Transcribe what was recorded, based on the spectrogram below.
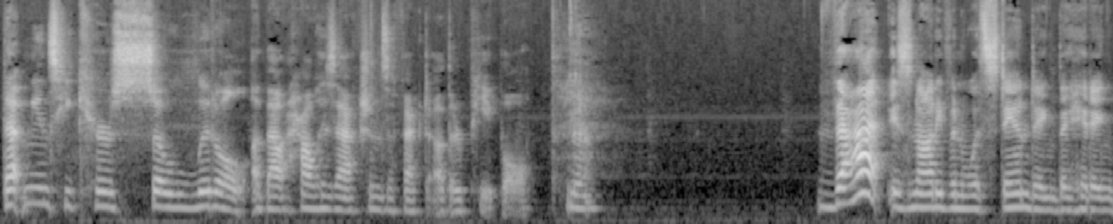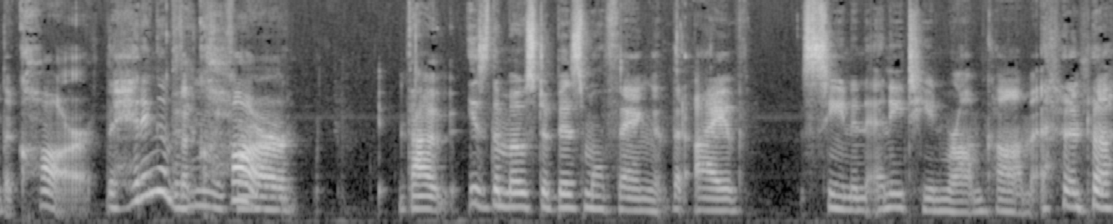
That means he cares so little about how his actions affect other people. Yeah. That is not even withstanding the hitting the car. The hitting of the, hitting the car car. That is the most abysmal thing that I've seen in any teen rom com, and I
